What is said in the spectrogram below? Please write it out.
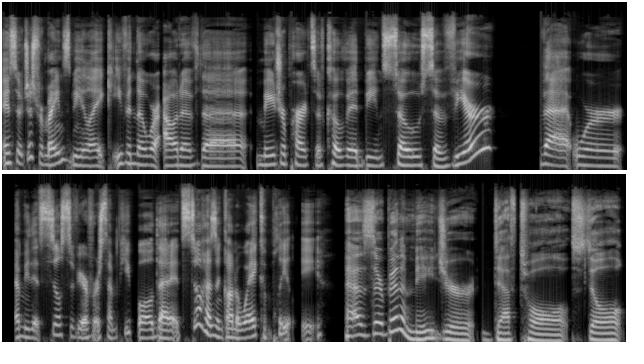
And so it just reminds me like, even though we're out of the major parts of COVID being so severe, that we're, I mean, it's still severe for some people, that it still hasn't gone away completely. Has there been a major death toll still,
